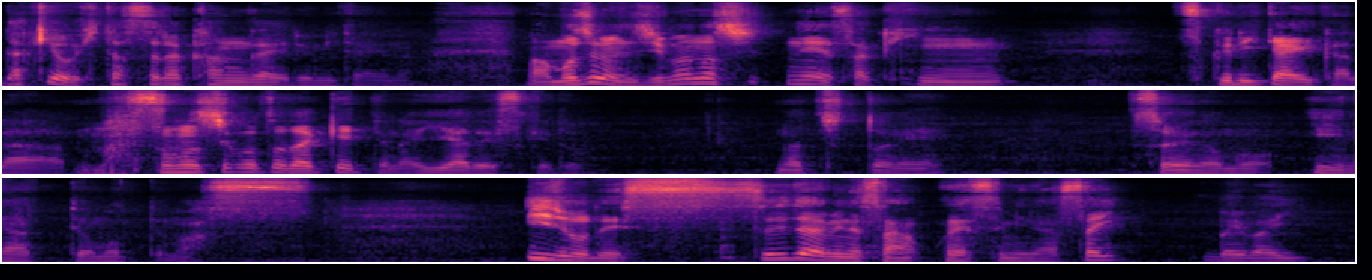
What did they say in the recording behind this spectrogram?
だけをひたすら考えるみたいな、まあ、もちろん自分の、ね、作品作りたいから、まあ、その仕事だけっていうのは嫌ですけど、まあ、ちょっとねそういうのもいいなって思ってます。以上です。それでは皆さんおやすみなさい。バイバイ。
